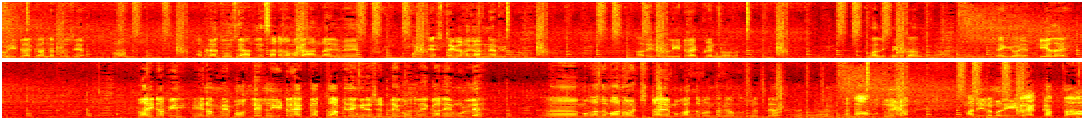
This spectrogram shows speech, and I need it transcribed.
ලීටර් ගන්න 200 පුළුවන්ද අපිට 348කම ගහන්නයි මේ පොඩි ටෙස්ට් එකකට ගන්න අපි හරියටම ලීටරයක් වෙන්න ඕන මල්ලි මේක දාන්න තැන්ක ඔය කියද රයිට අපි එහෙනම් මේ බොත්ලේ ලීටරයක් ගත්තා. අපි දැන් ඉන්නේ ෂෙඩ් එක කොහොමද මේ ගණේ මුල්ලේ? මොකද මනෝජ්ටය මොකද්ද මන්ද මේ අමුතු ෂෙඩ් අමුතු එක. හරියටම ලීටරයක් ගත්තා.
